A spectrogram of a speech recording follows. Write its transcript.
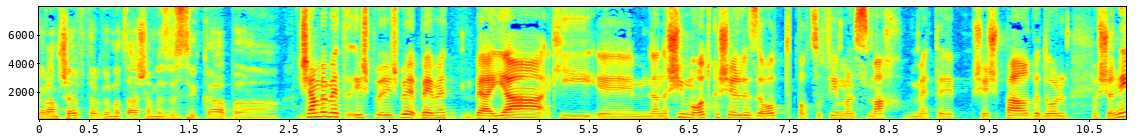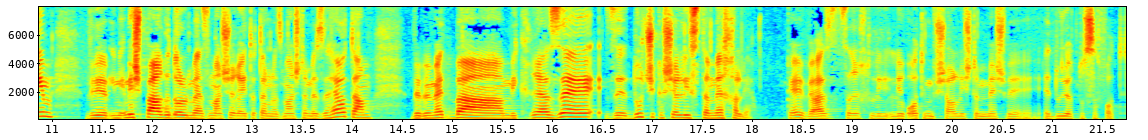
יורם שפטל ומצא שם איזה סיכה ב... שם באמת יש, יש באמת בעיה כי אה, לאנשים מאוד קשה לזהות פרצופים על סמך באמת אה, שיש פער גדול בשנים ואם יש פער גדול מהזמן שראית אותם לזמן שאתה מזהה אותם ובאמת במקרה הזה זה עדות שקשה להסתמך עליה אוקיי? ואז צריך לראות אם אפשר להשתמש בעדויות נוספות.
